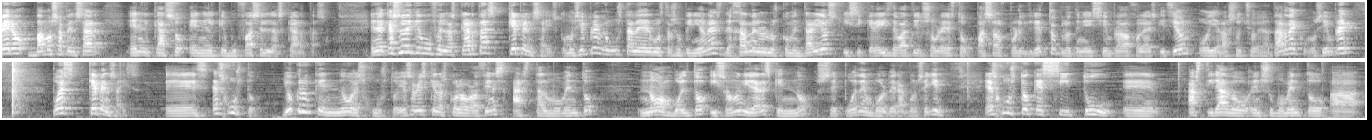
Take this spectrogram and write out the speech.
Pero vamos a pensar en el caso en el que bufasen las cartas. En el caso de que bufen las cartas, ¿qué pensáis? Como siempre me gusta leer vuestras opiniones, dejádmelo en los comentarios y si queréis debatir sobre esto, pasaos por el directo, que lo tenéis siempre abajo en la descripción, hoy a las 8 de la tarde, como siempre. Pues, ¿qué pensáis? ¿Es, ¿Es justo? Yo creo que no es justo. Ya sabéis que las colaboraciones hasta el momento no han vuelto y son unidades que no se pueden volver a conseguir. Es justo que si tú eh, has tirado en su momento a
